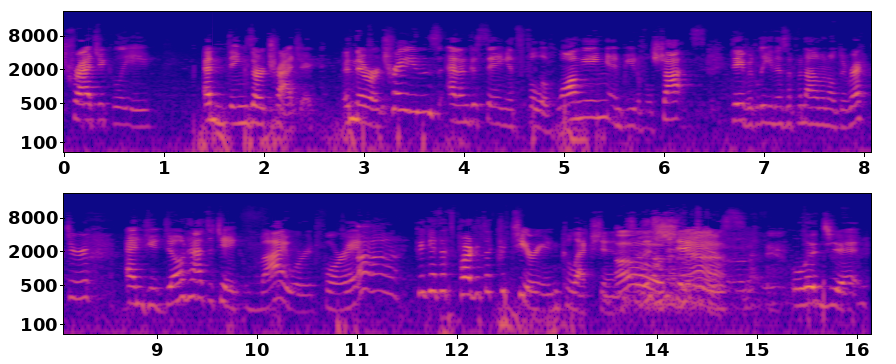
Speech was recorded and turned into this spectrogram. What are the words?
tragically, and things are tragic. And there are trains, and I'm just saying it's full of longing and beautiful shots. David Lean is a phenomenal director, and you don't have to take my word for it because it's part of the Criterion collection. so Oh, this shit snap. is legit.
